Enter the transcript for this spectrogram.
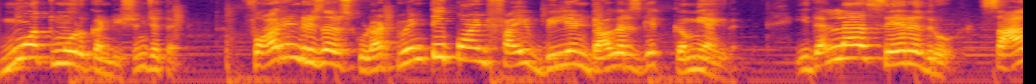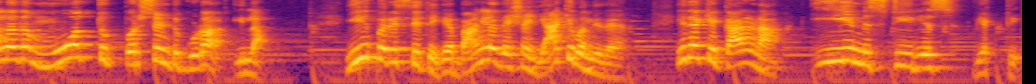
ಮೂವತ್ತ್ಮೂರು ಕಂಡೀಷನ್ ಜೊತೆ. ಫಾರಿನ್ ರಿಸರ್ವ್ಸ್ ಕೂಡ ಟ್ವೆಂಟಿ ಪಾಯಿಂಟ್ ಫೈವ್ ಬಿಲಿಯನ್ ಡಾಲರ್ಸ್ಗೆ ಕಮ್ಮಿ ಆಗಿದೆ. ಇದೆಲ್ಲ ಸೇರಿದ್ರು ಸಾಲದ ಮೂವತ್ತು ಪರ್ಸೆಂಟ್ ಕೂಡ ಇಲ್ಲ. ಈ ಪರಿಸ್ಥಿತಿಗೆ ಬಾಂಗ್ಲಾದೇಶ ಯಾಕೆ ಬಂದಿದೆ? ಇದಕ್ಕೆ ಕಾರಣ ಈ ಮಿಸ್ಟೀರಿಯಸ್ ವ್ಯಕ್ತಿ.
